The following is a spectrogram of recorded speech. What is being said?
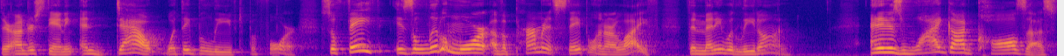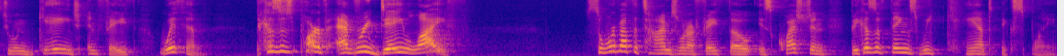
their understanding and doubt what they believed before. So faith is a little more of a permanent staple in our life than many would lead on. And it is why God calls us to engage in faith with Him, because it's part of everyday life. So, what about the times when our faith, though, is questioned because of things we can't explain?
